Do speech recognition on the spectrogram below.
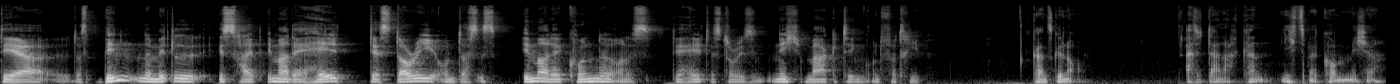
der, das bindende Mittel ist halt immer der Held der Story und das ist immer der Kunde und es, der Held der Story sind nicht Marketing und Vertrieb. Ganz genau. Also danach kann nichts mehr kommen, Micha.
